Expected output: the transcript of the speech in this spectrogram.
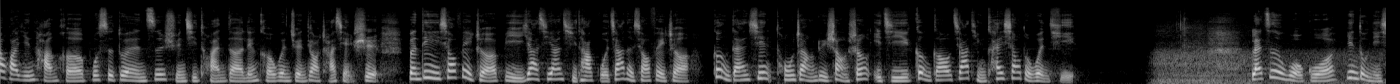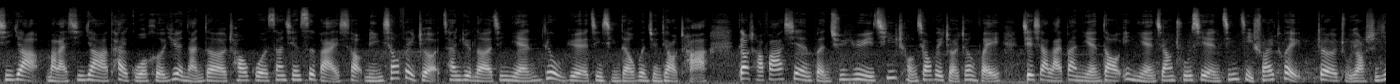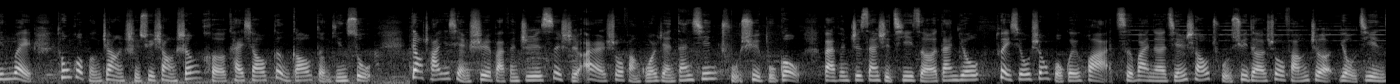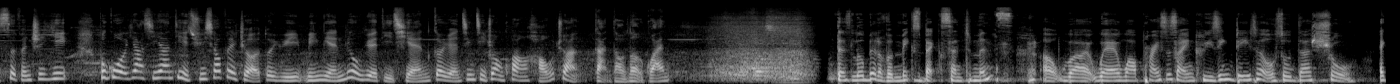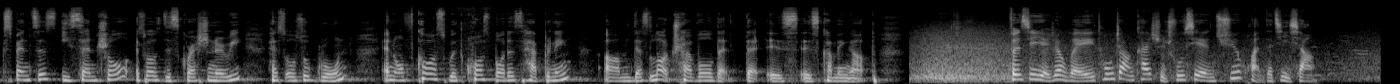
大华银行和波士顿咨询集团的联合问卷调查显示，本地消费者比亚细安其他国家的消费者更担心通胀率上升以及更高家庭开销的问题。来自我国、印度尼西亚、马来西亚、泰国和越南的超过三千四百消名消费者参与了今年六月进行的问卷调查。调查发现，本区域七成消费者认为，接下来半年到一年将出现经济衰退，这主要是因为通货膨胀持续上升和开销更高等因素。调查也显示，百分之四十二受访国人担心储蓄不够，百分之三十七则担忧退休生活规划。此外呢，减少储蓄的受访者有近四分之一。不过，亚细安地区消费者对于明年六月底前个人经济状况好转感到乐观。There's a little bit of a mixed bag sentiment, uh, where, where while prices are increasing, data also does show expenses, essential as well as discretionary, has also grown. And of course, with cross borders happening, um, there's a lot of travel that, that is, is coming up. 分析也认为，通胀开始出现趋缓的迹象。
